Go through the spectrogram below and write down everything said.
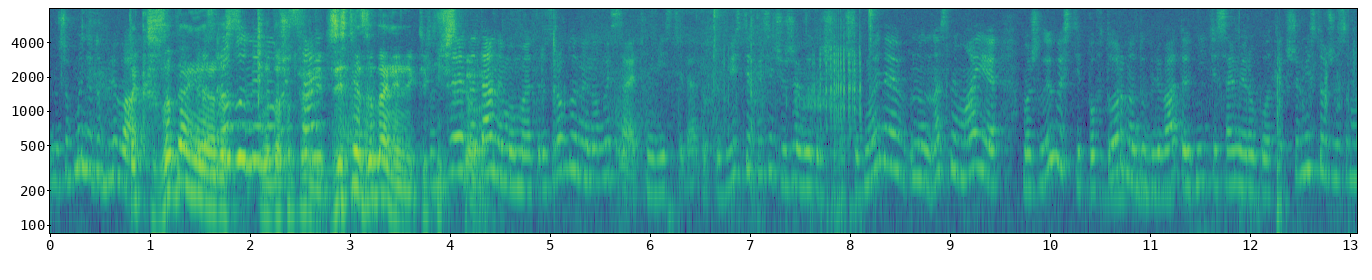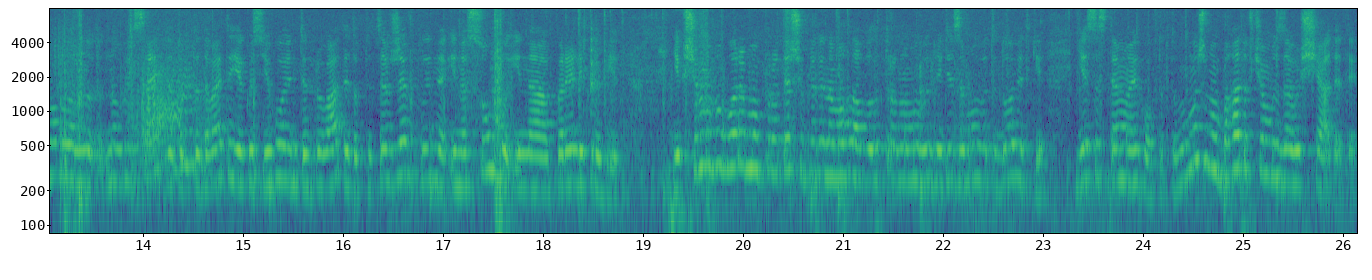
ну, щоб ми не дублювали. Так задание надо, Разработанный надо новый сайт. Здесь нет задания ни Вже на даний момент розроблений новий сайт в місті, да? тобто 200 тисяч вже витрачено, щоб ми не ну, у нас немає можливості повторно дублювати одні ті самі роботи. Якщо місто вже замовило новий сайт, то тобто давайте якось його інтегрувати. Тобто це вже вплине і на суму, і на перелік робіт. Якщо ми говоримо про те, щоб людина могла в електронному вигляді замовити довідки, є система iGov. Тобто ми можемо багато в чому заощадити,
